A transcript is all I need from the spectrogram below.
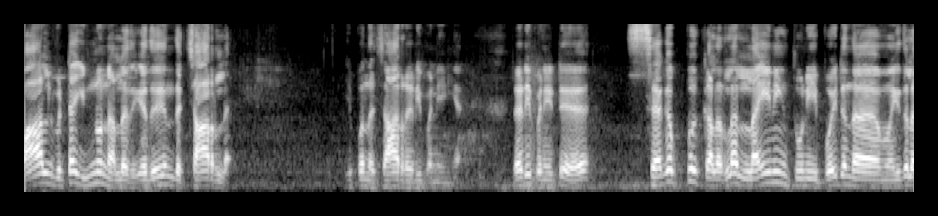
பால் விட்டால் இன்னும் நல்லது. எது? இந்த சாரில் இப்போ இந்த சார் ரெடி பண்ணிங்க. ரெடி பண்ணிவிட்டு சிகப்பு கலரில் லைனிங் துணி போயிட்டு இந்த இதில்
